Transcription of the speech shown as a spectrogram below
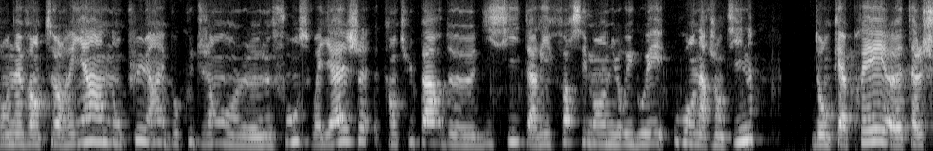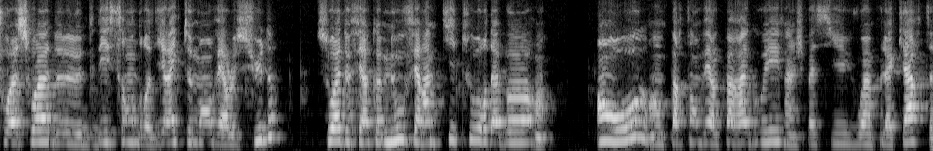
on n'invente rien non plus. Hein. Beaucoup de gens le, font, ce voyage. Quand tu pars d'ici, tu arrives forcément en Uruguay ou en Argentine. Donc après, tu as le choix soit de, descendre directement vers le sud, soit de faire comme nous, faire un petit tour d'abord en haut, en partant vers le Paraguay. Enfin, je ne sais pas si tu vois un peu la carte.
